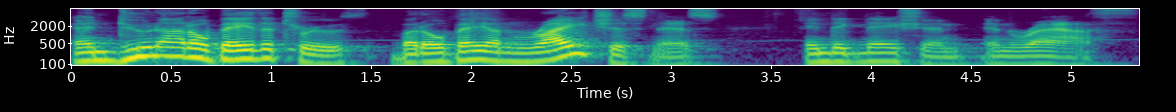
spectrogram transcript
and do not obey the truth, but obey unrighteousness, indignation and wrath.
